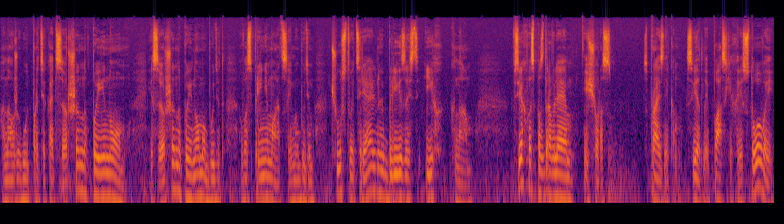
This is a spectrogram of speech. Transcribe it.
она уже будет протекать совершенно по-иному. И совершенно по-иному будет восприниматься. И мы будем чувствовать реальную близость их к нам. Всех вас поздравляем еще раз с праздником Светлой Пасхи Христовой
